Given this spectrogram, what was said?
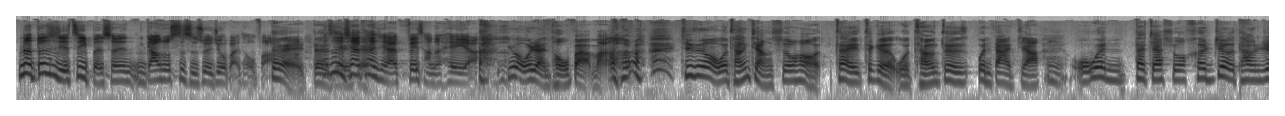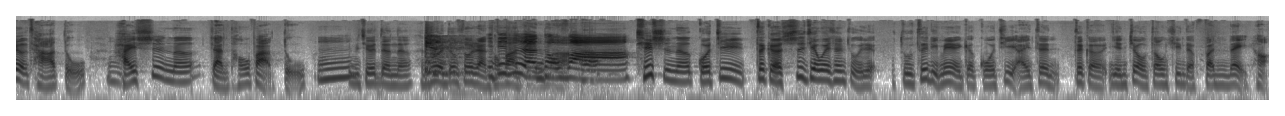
那敦子姐自己本身，你刚刚说四十岁就有白头发，对 对，但是你现在看起来非常的黑呀，因为我染头发嘛。其实我常讲说哈，在这个我常在问大家，嗯，我问大家说，喝热汤热茶毒，还是呢染头发毒？嗯，你们觉得呢？很多人都说染头发，一定是染头发。其实呢，国际这个世界卫生组织组织里面有一个国际癌症这个研究中心的分类哈。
